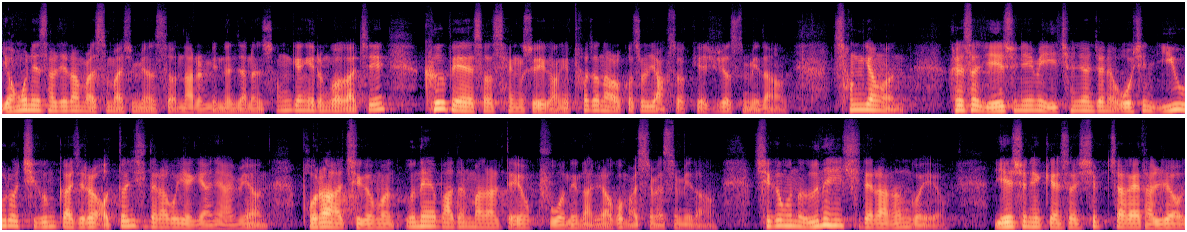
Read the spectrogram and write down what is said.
영원히 살리라 말씀하시면서 나를 믿는 자는 성경의 이름과 같이 그 배에서 생수의 강이 터져 나올 것을 약속해 주셨습니다. 성경은 그래서 예수님이 2000년 전에 오신 이후로 지금까지를 어떤 시대라고 얘기하냐면 보라 지금은 은혜 받을 만할 때요 구원의 날이라고 말씀했습니다. 지금은 은혜의 시대라는 거예요. 예수님께서 십자가에 달려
